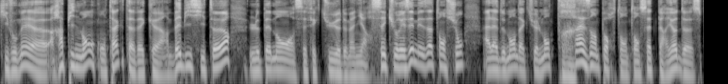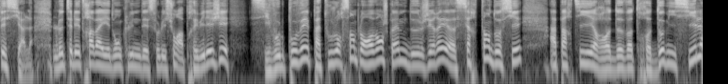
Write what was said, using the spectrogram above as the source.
qui vous met euh, rapidement en contact avec un babysitter. Le paiement s'effectue de manière sécurisée, mais attention à la demande actuellement très importante en cette période spéciale. Le télétravail est donc l'une des solutions à privilégier. Si vous le pouvez, pas toujours simple en revanche quand même de gérer certains dossiers à partir de votre domicile.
